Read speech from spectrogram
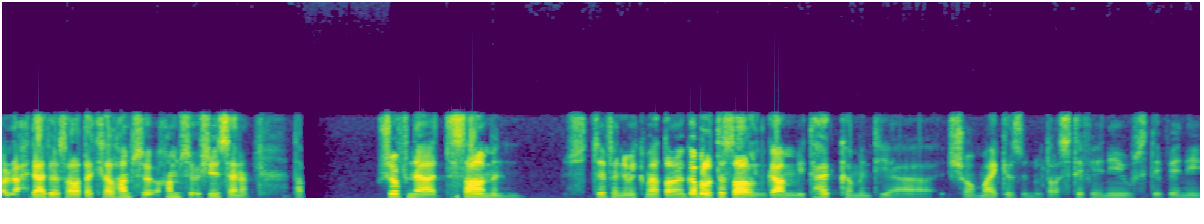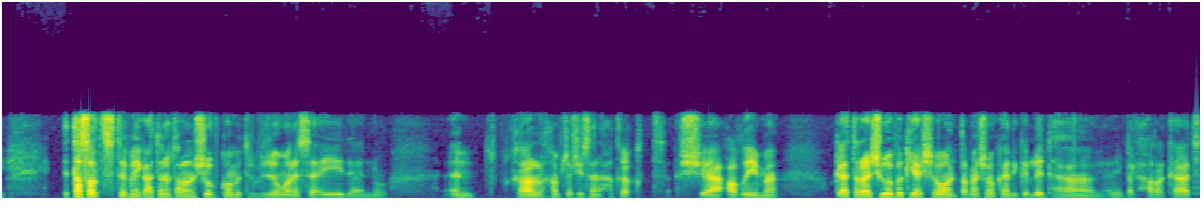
الأحداث اللي صارت خلال خمس 25 سنة. طب شفنا اتصال من ستيفاني مكمان طبعا قبل الاتصال قام يتهكم أنت يا شون مايكلز إنه ترى ستيفاني وستيفاني اتصلت ستيفاني قالت إنه ترى أنا أشوفكم بالتلفزيون وأنا سعيده إنه أنت خلال 25 سنة حققت أشياء عظيمة. قالت ترى أشوفك يا شون. طبعا شون كان يقلدها يعني بالحركات.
